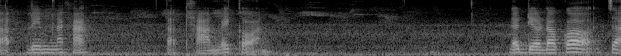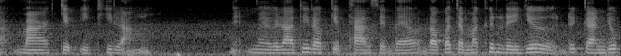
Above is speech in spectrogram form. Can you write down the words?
ตัดเล็มนะคะ ตัดฐานไว้ก่อน แล้วเดี๋ยวเราก็จะมาเก็บอีกทีหลัง เนี่ยเมื่อเวลาที่เราเก็บฐานเสร็จแล้ว เราก็จะมาขึ้นเลเยอร์ ด้วยการยก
